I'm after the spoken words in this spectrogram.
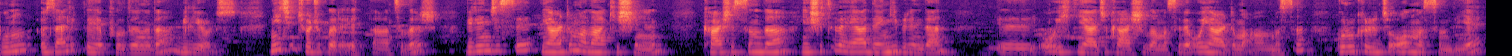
bunun özellikle yapıldığını da biliyoruz. Niçin çocuklara et dağıtılır? Birincisi yardım alan kişinin karşısında yaşıtı veya dengi birinden e, o ihtiyacı karşılaması ve o yardımı alması gurur kırıcı olmasın diye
